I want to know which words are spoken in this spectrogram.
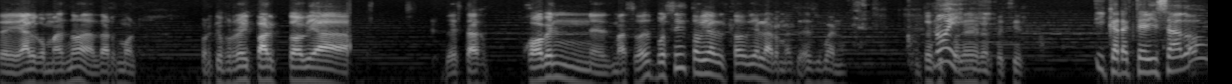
de algo más, ¿no? A Darth Maul. Porque Ray Park todavía está joven, es más, pues sí, todavía, todavía el arma es, bueno. Entonces puede repetir. Y caracterizado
